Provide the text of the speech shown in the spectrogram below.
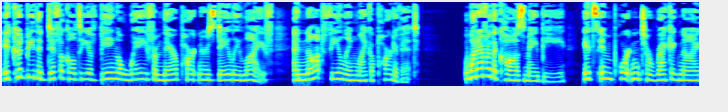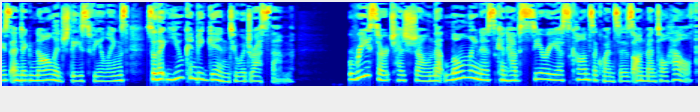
it could be the difficulty of being away from their partner's daily life and not feeling like a part of it. Whatever the cause may be, it's important to recognize and acknowledge these feelings so that you can begin to address them. Research has shown that loneliness can have serious consequences on mental health,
